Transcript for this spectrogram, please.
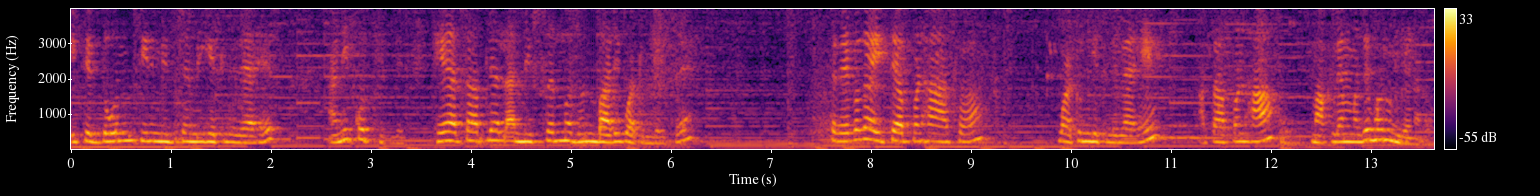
इथे दोन तीन मिरच्या मी घेतलेल्या आहेत. आणि कोथिंबीर. हे आता आपल्याला मिक्सरमधून बारीक वाटून घ्यायचं आहे तर हे बघा इथे आपण हा असा वाटून घेतलेला आहे. आता आपण हा माकल्यांमध्ये भरून घेणार आहोत.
